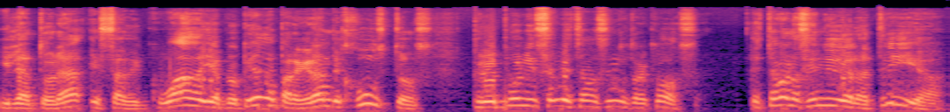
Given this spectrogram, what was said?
y la Torah es adecuada y apropiada para grandes justos, pero el pueblo de Israel estaba haciendo otra cosa, estaban haciendo idolatría.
